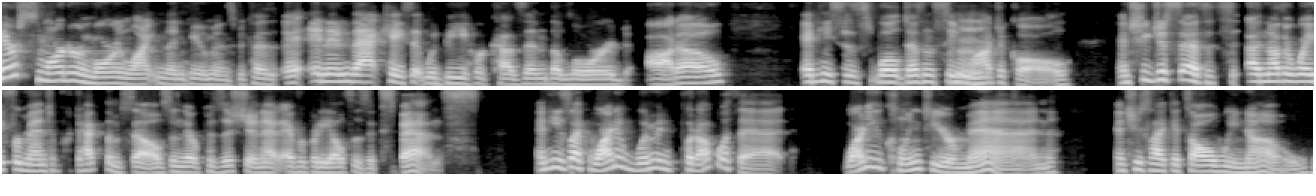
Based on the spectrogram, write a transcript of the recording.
they're smarter and more enlightened than humans because and in that case it would be her cousin the lord otto. And he says well it doesn't seem mm-hmm. logical. And she just says it's another way for men to protect themselves and their position at everybody else's expense. And he's like why do women put up with it? Why do you cling to your men? And she's like it's all we know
